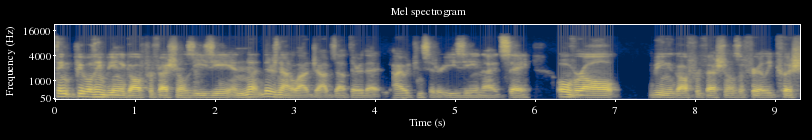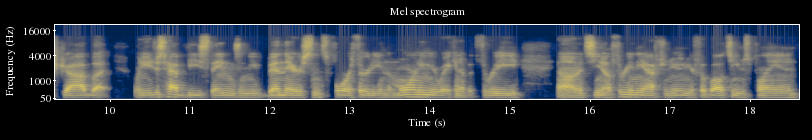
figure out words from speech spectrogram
think people think being a golf professional is easy and not, there's not a lot of jobs out there that I would consider easy and I'd say overall being a golf professional is a fairly cush job but when you just have these things and you've been there since 4.30 in the morning you're waking up at 3 um, it's you know 3 in the afternoon your football team's playing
